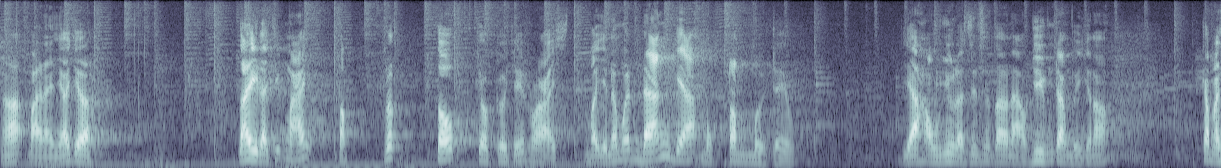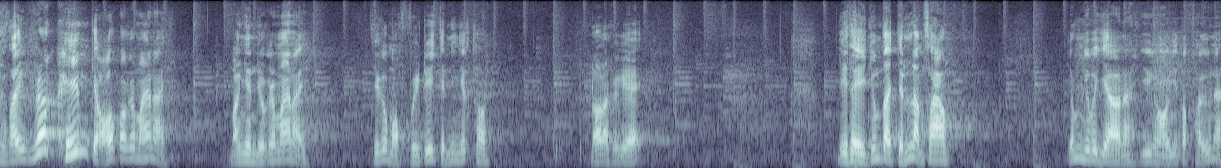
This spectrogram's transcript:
Đó, bài này nhớ chưa? Đây là chiếc máy tập rất tốt cho cơ chế rise bởi vì nó mới đáng giá 110 triệu. Và hầu như là gym center nào Duy cũng trang bị cho nó. Các bạn sẽ thấy rất hiếm chỗ có cái máy này. Bạn nhìn vô cái máy này, chỉ có một vị trí chỉnh duy nhất thôi. Đó là cái ghế. Vậy thì chúng ta chỉnh làm sao? Giống như bây giờ nè, Duy ngồi Duy tập thử nè.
